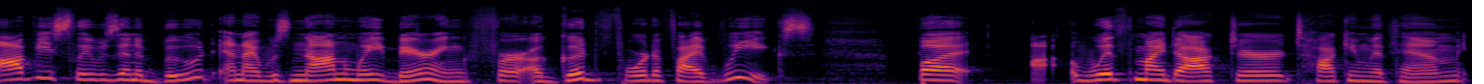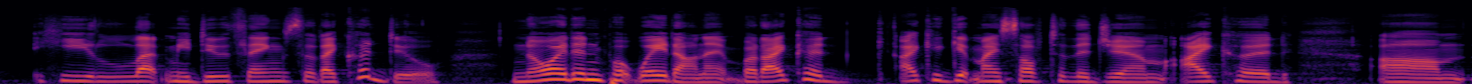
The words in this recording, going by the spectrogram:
obviously was in a boot and I was non weight bearing for a good four to five weeks, but uh, with my doctor talking with him, he let me do things that I could do. No, I didn't put weight on it, but I could I could get myself to the gym. I could um,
